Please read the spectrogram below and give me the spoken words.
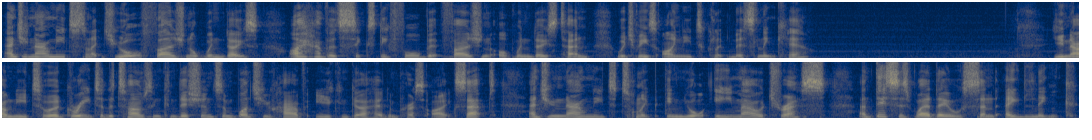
And you now need to select your version of Windows. I have a 64-bit version of Windows 10, which means I need to click this link here. You now need to agree to the terms and conditions and once you have you can go ahead and press I accept and you now need to type in your email address and this is where they will send a link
